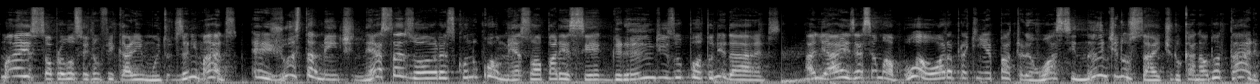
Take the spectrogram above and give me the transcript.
Mas só para vocês não ficarem muito desanimados, é justamente nessas horas quando começam a aparecer grandes oportunidades. Aliás, essa é uma boa hora para quem é patrão ou assinante no site do canal do Otário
